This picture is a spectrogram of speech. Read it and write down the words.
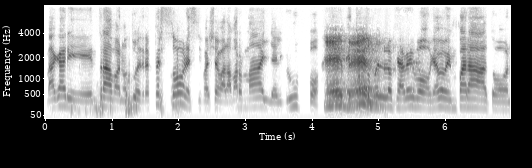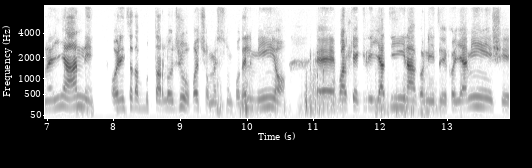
Magari entravano due o tre persone, si faceva la marmaglia, il gruppo, eh, e bello. tutto quello che avevo, che avevo imparato negli anni ho iniziato a buttarlo giù, poi ci ho messo un po' del mio, eh, qualche grigliatina con, i, con gli amici,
